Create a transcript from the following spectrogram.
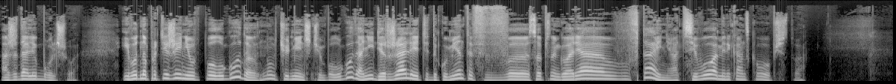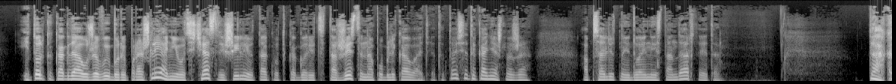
ожидали большего. И вот на протяжении полугода, ну, чуть меньше, чем полугода, они держали эти документы, в, собственно говоря, в тайне от всего американского общества. И только когда уже выборы прошли, они вот сейчас решили вот так вот, как говорится, торжественно опубликовать это. То есть это, конечно же, абсолютные двойные стандарты. Это так,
